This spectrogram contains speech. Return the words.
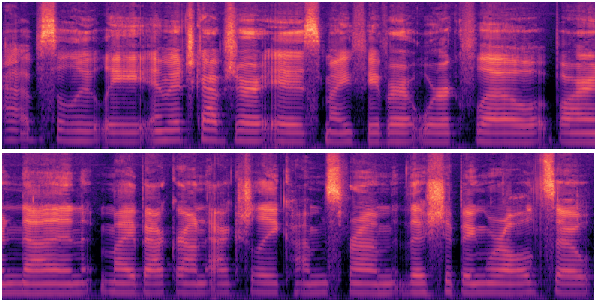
Absolutely. Image capture is my favorite workflow, bar none. My background actually comes from the shipping world. So,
